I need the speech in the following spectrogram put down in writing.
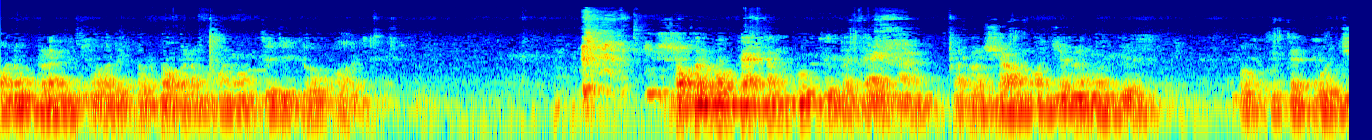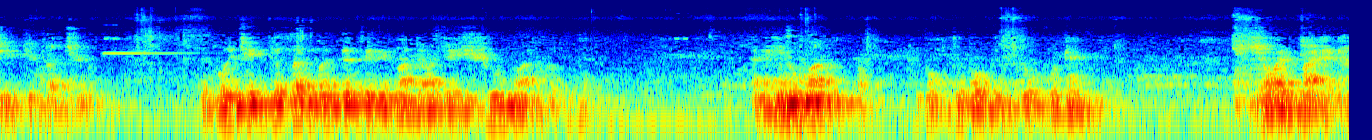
অনুপ্রাণিত মনোত্তেজিত হওয়া যেত সকল পক্ষে এখন বক্তৃতা দেয় না কারণ সামঞ্জনের মধ্যে বক্তৃতার বৈচিত্র্যতা ছিল এই বৈচিত্র্যতার মধ্যে তিনি মাঝে মাঝে করতেন হিউমার বক্তব্য কিন্তু কঠিন সবাই পারে না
